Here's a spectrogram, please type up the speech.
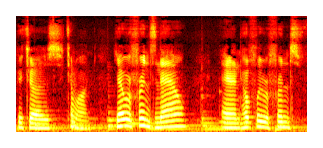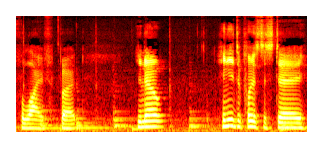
Because, come on, yeah, we're friends now, and hopefully we're friends for life, but, you know, he needs a place to stay,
